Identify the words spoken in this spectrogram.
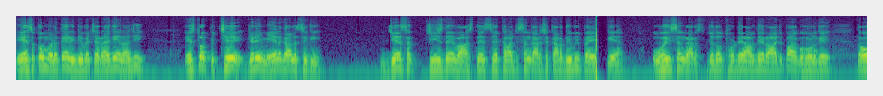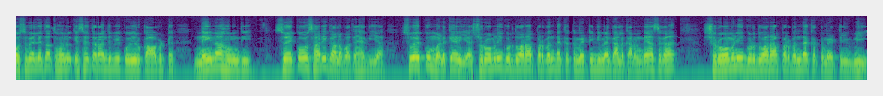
ਇਸ ਘੁੰਮਣ ਘੇਰੀ ਦੇ ਵਿੱਚ ਰਹਿ ਗਏ ਨਾ ਜੀ। ਇਸ ਤੋਂ ਪਿੱਛੇ ਜਿਹੜੀ ਮੇਨ ਗੱਲ ਸੀਗੀ, ਜਿਸ ਚੀਜ਼ ਦੇ ਵਾਸਤੇ ਸਿੱਖ ਅੱਜ ਸੰਘਰਸ਼ ਕਰਦੇ ਵੀ ਪਏ ਹੈਗੇ ਆ, ਉਹੀ ਸੰਘਰਸ਼, ਜਦੋਂ ਤੁਹਾਡੇ ਆਪਦੇ ਰਾਜ ਭਾਗ ਹੋਣਗੇ, ਤਾਂ ਉਸ ਵੇਲੇ ਤਾਂ ਤੁਹਾਨੂੰ ਕਿਸੇ ਤਰ੍ਹਾਂ ਦੀ ਵੀ ਕੋਈ ਰੁਕਾਵਟ ਨਹੀਂ ਨਾ ਹੋਊਗੀ। ਸੋ ਇੱਕ ਉਹ ਸਾਰੀ ਗੱਲਬਾਤ ਹੈਗੀ ਆ। ਸੋ ਇਹ ਘੁੰਮਣ ਘੇਰੀ ਆ। ਸ਼੍ਰੋਮਣੀ ਗੁਰਦੁਆਰਾ ਪ੍ਰਬੰਧਕ ਕਮੇਟੀ ਦੀ ਮੈਂ ਗੱਲ ਕਰਨ ਡਿਆ ਸੀਗਾ। ਸ਼੍ਰੋਮਣੀ ਗੁਰਦੁਆਰਾ ਪ੍ਰਬੰਧਕ ਕਮੇਟੀ ਵੀ।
